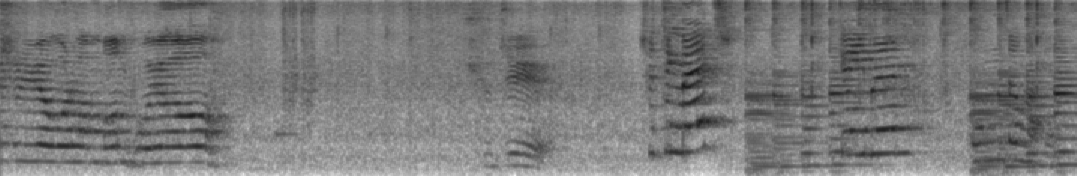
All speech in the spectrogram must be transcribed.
실력을 한번 보여. 주지. 슈팅 매치! 게임은 공정하게.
